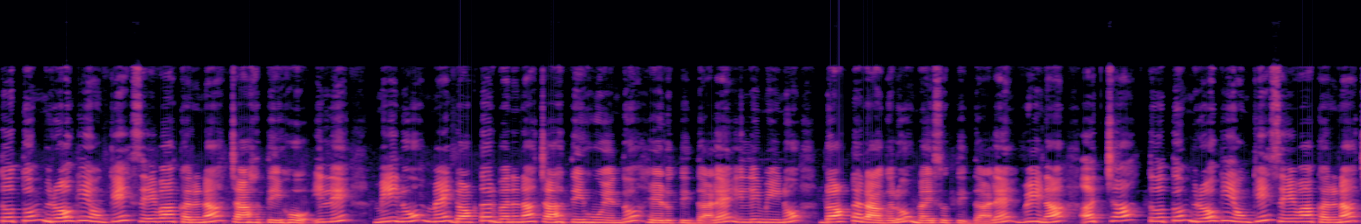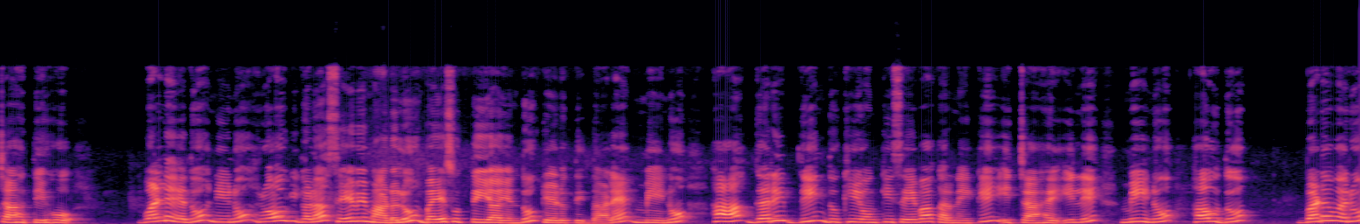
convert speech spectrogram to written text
ತೋ ತುಮ್ ರೋಗಿಯೋಂಕಿ ಸೇವಾ ಕರನ ಚಾಹತಿ ಹೋ. ಇಲ್ಲಿ ಮೀನು, ಮೇ ಡಾಕ್ಟರ್ ಬನನ ಚಾಹತಿ ಹೂ ಎಂದು ಹೇಳುತ್ತಿದ್ದಾಳೆ. ಇಲ್ಲಿ ಮೀನು ಡಾಕ್ಟರ್ ಆಗಲು ಬಯಸುತ್ತಿದ್ದಾಳೆ. ವೀಣಾ ಅಚ್ಛಾ ತೋ ತುಮ್ ರೋಗಿಯೋಂಕಿ ಸೇವಾ ಕರನ ಚಾಹತಿ ಹೋ. ಒಳ್ಳೆಯದು ನೀನು ರೋಗಿಗಳ ಸೇವೆ ಮಾಡಲು ಬಯಸುತ್ತೀಯಾ ಎಂದು ಕೇಳುತ್ತಿದ್ದಾಳೆ ಮೀನು ಹಾ ಗರೀಬ್ ದೀನ್ ದುಖಿಯೋಂಕಿ ಸೇವಾ ಕರ್ನೇಕಿ ಇಚ್ಛಾ ಹೈ ಇಲ್ಲಿ ಮೀನು ಹೌದು ಬಡವರು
